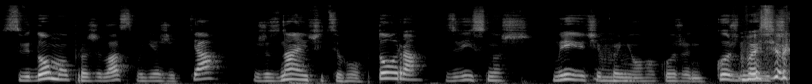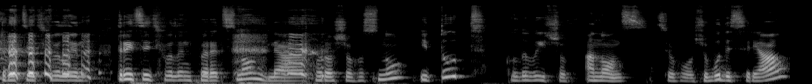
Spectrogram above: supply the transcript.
свідомо прожила своє життя, вже знаючи цього актора, звісно ж. Мріючи mm. про нього кожен кожну Вечір. 30 хвилин 30 хвилин перед сном для хорошого сну. І тут коли вийшов анонс цього, що буде серіал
